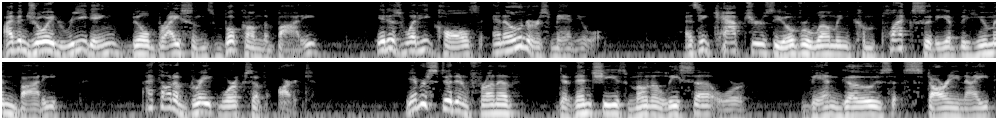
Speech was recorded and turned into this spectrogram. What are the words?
I've enjoyed reading Bill Bryson's book on the body. It is what he calls an owner's manual. As he captures the overwhelming complexity of the human body, I thought of great works of art. You ever stood in front of Da Vinci's Mona Lisa or Van Gogh's Starry Night?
